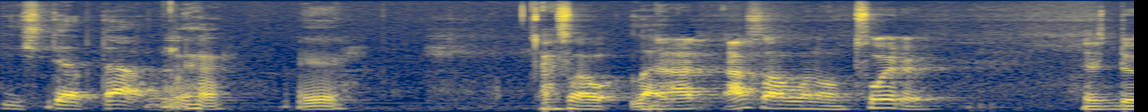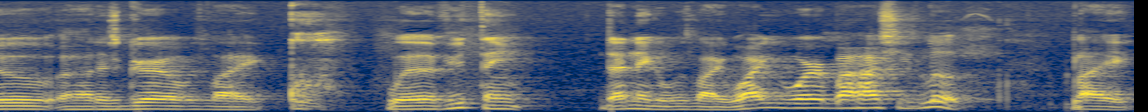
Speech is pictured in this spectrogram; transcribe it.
he stepped out with. with her. Yeah, I saw. nah, I, I saw one on Twitter. This dude, uh, this girl was like, Well, if you think that nigga was like, why you worried about how she look? Like,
